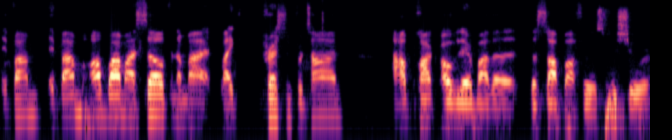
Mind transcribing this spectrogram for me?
if I'm if I'm all by myself and I'm not like pressing for time, I'll park over there by the the softball fields for sure.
